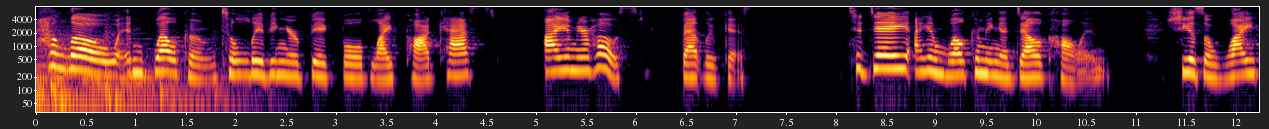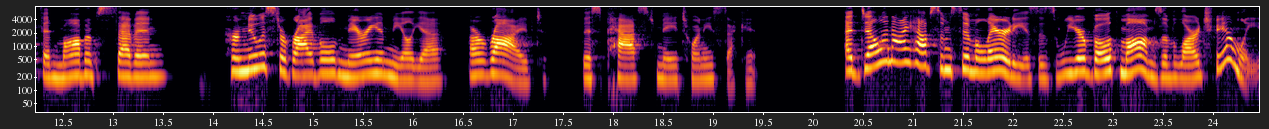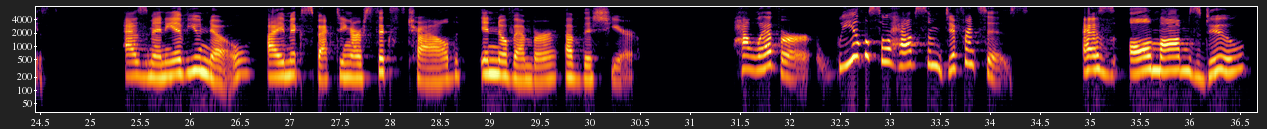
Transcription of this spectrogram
Hello, and welcome to Living Your Big, Bold Life podcast. I am your host, Beth Lucas. Today, I am welcoming Adele Collins. She is a wife and mom of seven. Her newest arrival, Mary Amelia, arrived this past May 22nd. Adele and I have some similarities as we are both moms of large families. As many of you know, I am expecting our sixth child in November of this year. However, we also have some differences as all moms do.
